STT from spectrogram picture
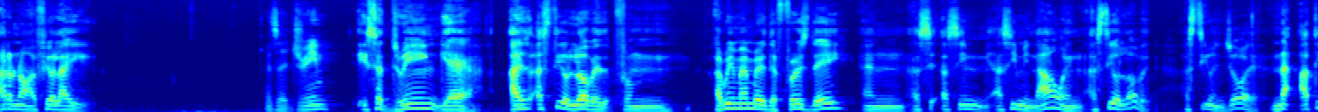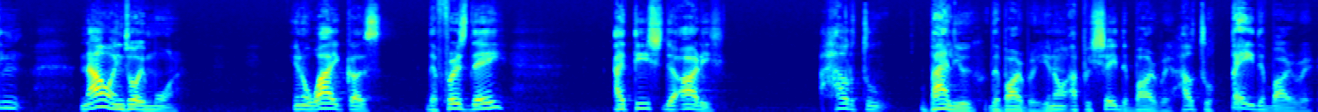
I don't know. I feel like It's a dream. it's a dream. Yeah, I I still love it. From I remember the first day, and I see I see I see me now, and I still love it. I still enjoy it. Now, I think now I enjoy more. You know why? Because the first day, I teach the artist how to value the barber. You know, appreciate the barber, how to pay the barber.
